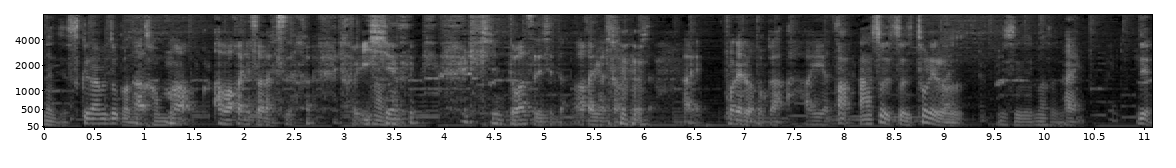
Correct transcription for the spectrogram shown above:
なんてスクラムとかのあ、看板。まあ、あ、わかりますわかります。一瞬、一瞬ド忘れしてた。わかりました、わかりました。はい。トレロとか、ああいうやつ。あ、あ、そうです、そうです。トレロですね、まさに。はい。で、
